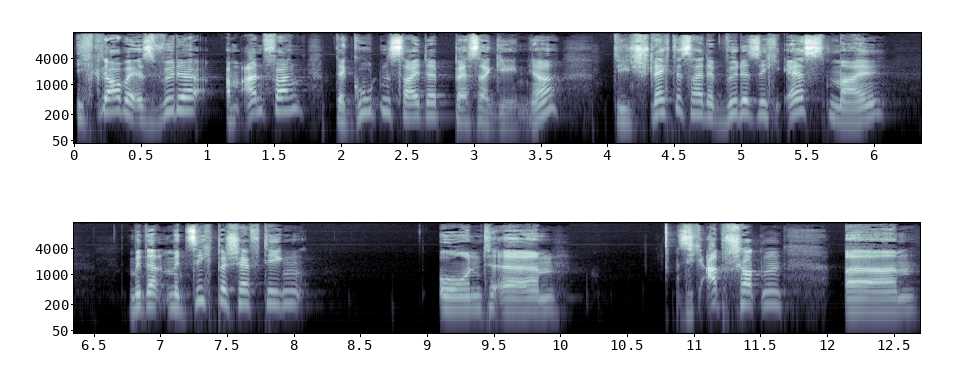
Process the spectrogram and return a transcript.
ich glaube, es würde am Anfang der guten Seite besser gehen, ja die schlechte Seite würde sich erstmal mit, mit sich beschäftigen und ähm, sich abschotten. Ähm,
